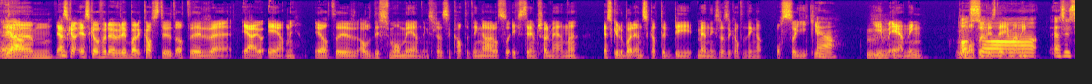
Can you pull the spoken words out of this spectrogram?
Ja. Um, jeg, skal, jeg skal for øvrig bare kaste ut at der, jeg er jo enig i at der, alle de små meningsløse kattetinga er også ekstremt sjarmerende. Jeg skulle bare ønske at de meningsløse kattetinga også gikk inn Ja. i mening. På en måte, hvis det gir mening. jeg synes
